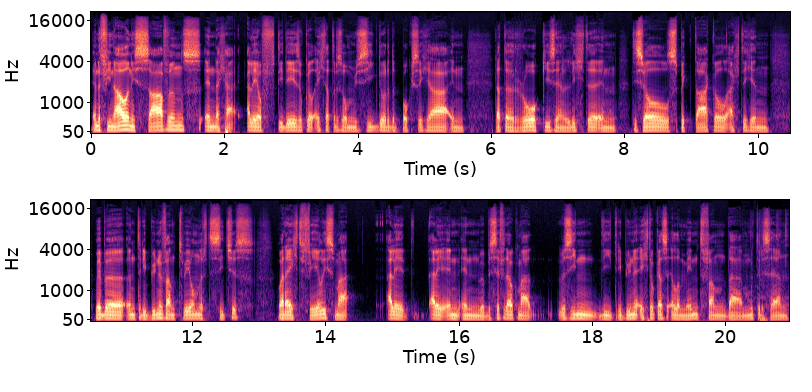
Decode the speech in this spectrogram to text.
En de finale is s'avonds. En dat gaat, allee, of het idee is ook wel echt dat er zo muziek door de boksen gaat. En dat er rook is en lichten. En het is wel spektakelachtig. En we hebben een tribune van 200 zitjes, waar echt veel is. Maar allee, en, en we beseffen dat ook, maar we zien die tribune echt ook als element van dat moet er zijn.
